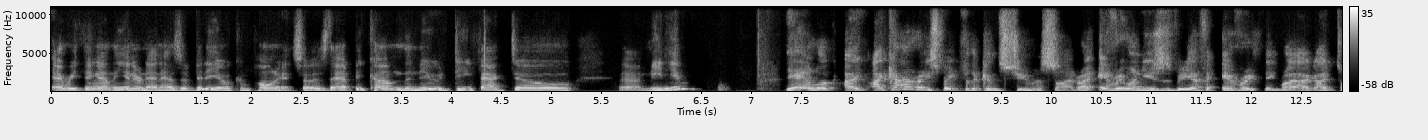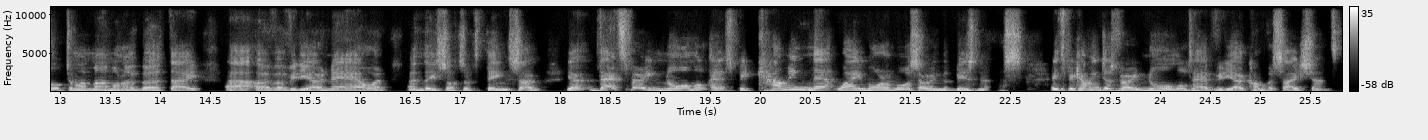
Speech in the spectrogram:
everything on the internet has a video component. So has that become the new de facto uh, medium? Yeah, look, I, I can't really speak for the consumer side, right? Everyone uses video for everything, right? I, I talked to my mum on her birthday uh, over video now and, and these sorts of things. So, yeah, that's very normal. And it's becoming that way more and more so in the business it's becoming just very normal to have video conversations.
